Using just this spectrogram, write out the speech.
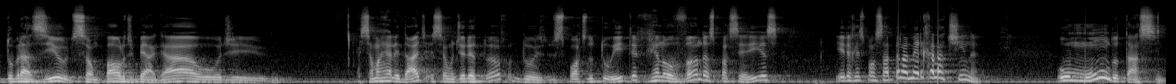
do Brasil, de São Paulo, de BH ou de. Isso é uma realidade. Esse é um diretor do, do esporte do Twitter, renovando as parcerias e ele é responsável pela América Latina. O mundo está assim.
